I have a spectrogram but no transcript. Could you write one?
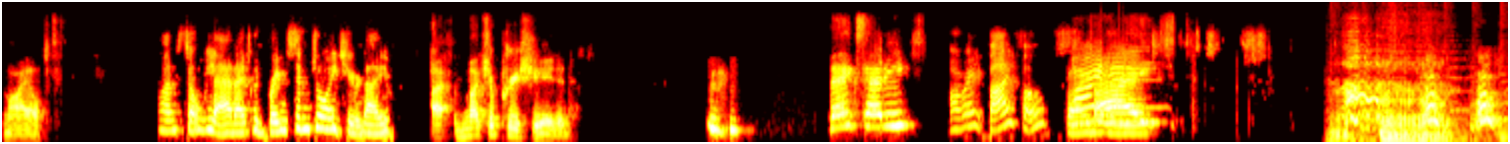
smile. I'm so glad I could bring some joy to your life. Uh, much appreciated. Thanks, Hetty. All right. Bye, folks. Bye. Bye.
